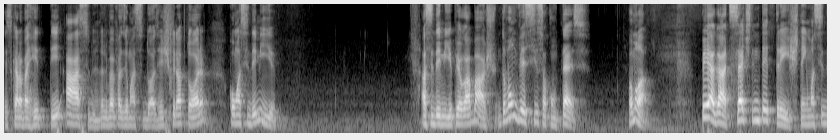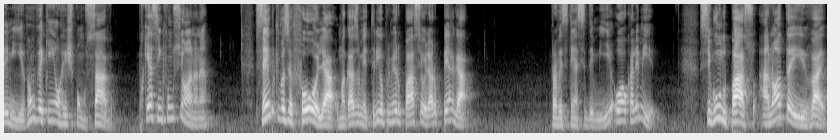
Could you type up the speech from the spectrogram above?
Esse cara vai reter ácido, então ele vai fazer uma acidose respiratória com acidemia. Acidemia pH baixo. Então vamos ver se isso acontece? Vamos lá. pH de 7,33 tem uma acidemia. Vamos ver quem é o responsável? Porque é assim que funciona, né? Sempre que você for olhar uma gasometria, o primeiro passo é olhar o pH. Para ver se tem acidemia ou alcalemia. Segundo passo, anota aí, vai,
